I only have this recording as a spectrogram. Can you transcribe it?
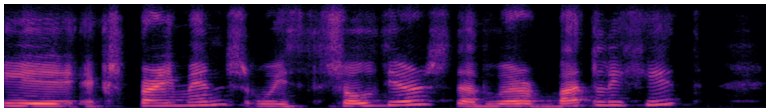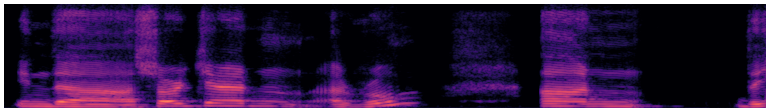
uh, experiments with soldiers that were badly hit in the surgeon uh, room. And the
